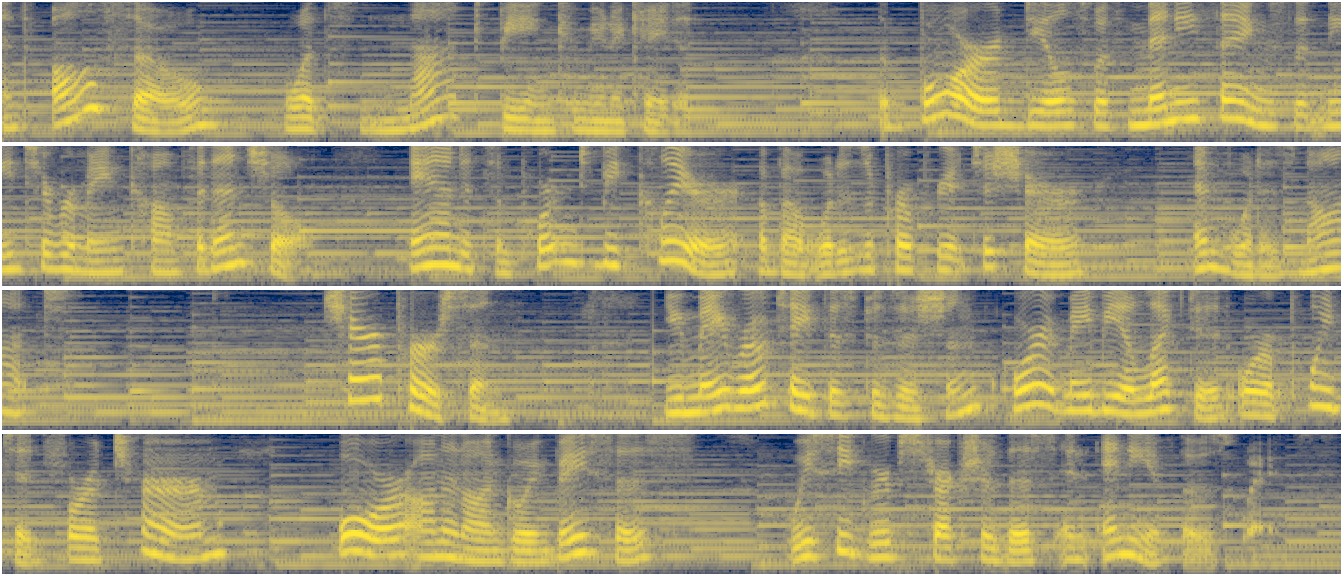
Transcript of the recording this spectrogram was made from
and also what's not being communicated. The board deals with many things that need to remain confidential, and it's important to be clear about what is appropriate to share and what is not. Chairperson. You may rotate this position, or it may be elected or appointed for a term or on an ongoing basis. We see groups structure this in any of those ways.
